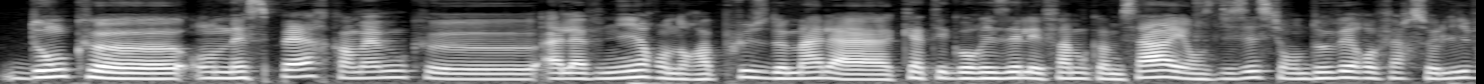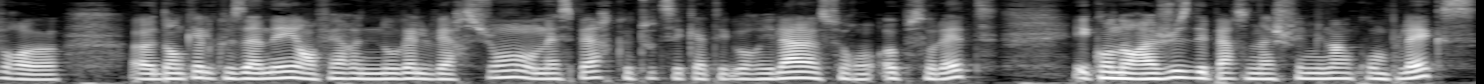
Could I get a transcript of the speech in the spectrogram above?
Donc, euh, on espère quand même que à l'avenir, on aura plus de mal à catégoriser les femmes comme ça. Et on se disait, si on devait refaire ce livre euh, euh, dans quelques années, en faire une nouvelle version, on espère que toutes ces catégories-là seront obsolètes et qu'on aura juste des personnages féminins complexes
